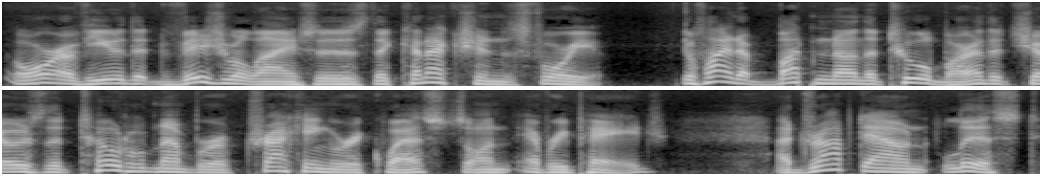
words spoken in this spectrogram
or a view that visualizes the connections for you. You'll find a button on the toolbar that shows the total number of tracking requests on every page. A drop down list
